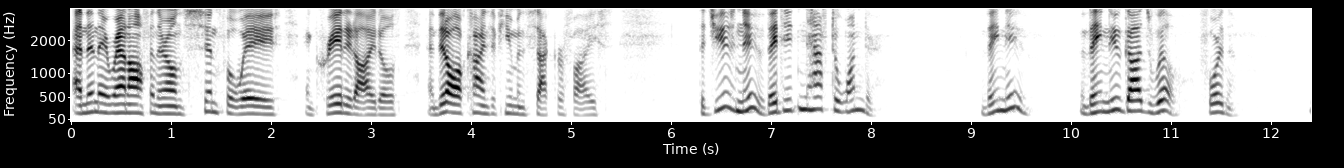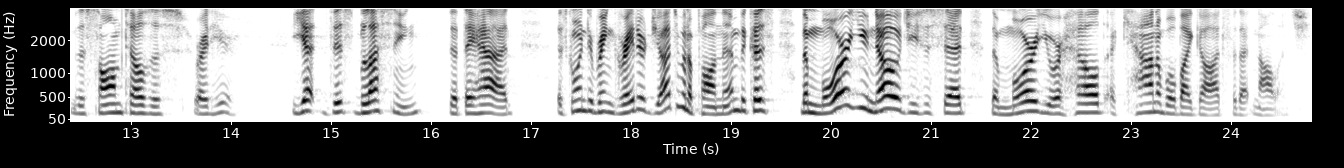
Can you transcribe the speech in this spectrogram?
and then they ran off in their own sinful ways and created idols and did all kinds of human sacrifice. The Jews knew. They didn't have to wonder. They knew. They knew God's will for them. The psalm tells us right here. Yet this blessing that they had is going to bring greater judgment upon them because the more you know, Jesus said, the more you are held accountable by God for that knowledge.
